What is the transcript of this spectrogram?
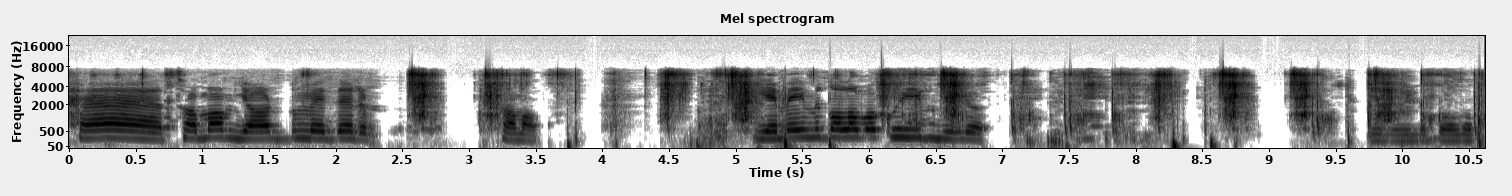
He tamam yardım ederim. Tamam. Yemeğimi dolaba koyayım geliyorum. Dolaba koyuyorum.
